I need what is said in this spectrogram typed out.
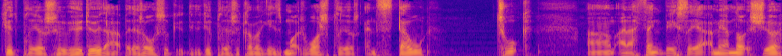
good players who, who do that, but there's also good, good players who come against much worse players and still choke. Um, and I think basically, I mean, I'm not sure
